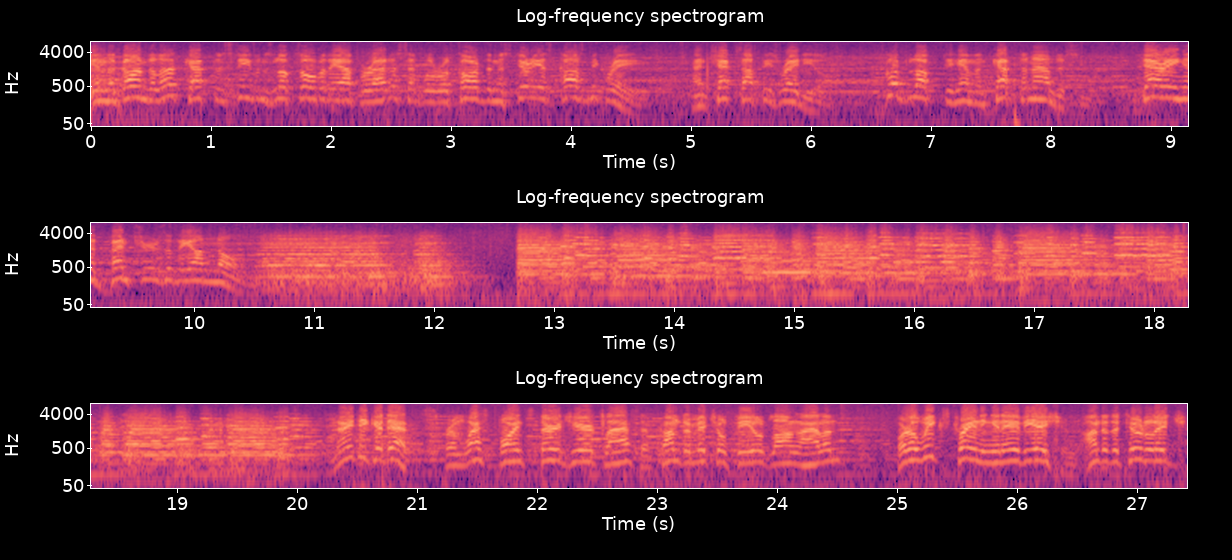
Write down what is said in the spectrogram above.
In the gondola, Captain Stevens looks over the apparatus that will record the mysterious cosmic rays and checks up his radio. Good luck to him and Captain Anderson. Daring adventures of the unknown. 90 cadets from West Point's third year class have come to Mitchel Field, Long Island, for a week's training in aviation under the tutelage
